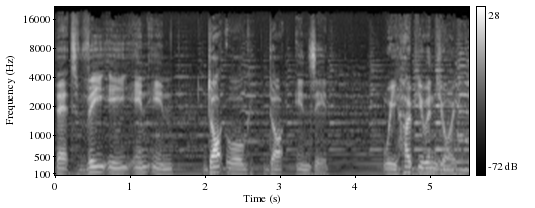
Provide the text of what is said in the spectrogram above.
That's V E N N.org.nz. We hope you enjoy.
